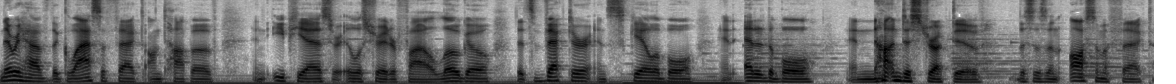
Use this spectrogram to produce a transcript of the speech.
There we have the glass effect on top of an EPS or Illustrator file logo that's vector and scalable and editable and non-destructive. This is an awesome effect.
